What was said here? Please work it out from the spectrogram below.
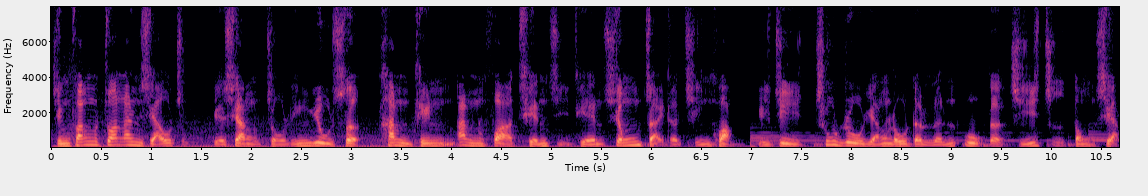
警方专案小组也向左邻右舍探听案发前几天凶宅的情况，以及出入洋楼的人物的举止动向。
